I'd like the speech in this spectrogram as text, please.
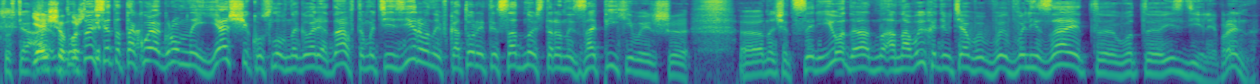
Слушайте, Я а, еще, то, может то есть это такой огромный ящик, условно говоря, да, автоматизированный, в который ты с одной стороны запихиваешь, э, э, значит, сырье, да, а на выходе у тебя вы- вы- вылезает э, вот изделие, правильно?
